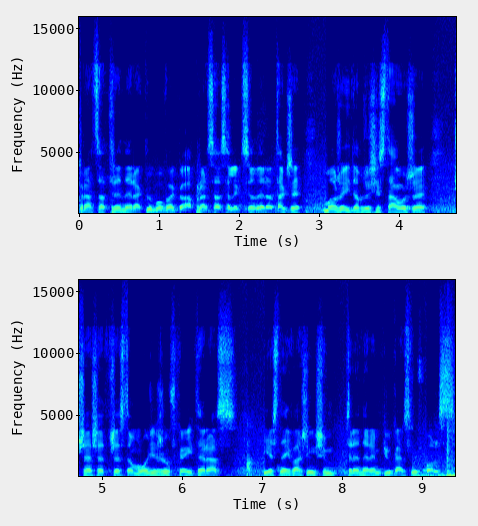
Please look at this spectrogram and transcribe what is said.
praca trenera klubowego, a praca selekcjonera. Także może i dobrze się stało, że przeszedł przez tą młodzieżówkę i teraz jest najważniejszym trenerem piłkarskim w Polsce.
